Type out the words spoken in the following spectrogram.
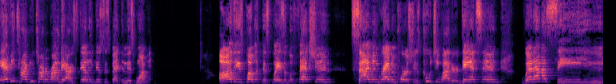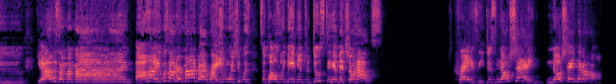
every time you turn around, they are steadily disrespecting this woman. All these public displays of affection, Simon grabbing Porsha's coochie while they're dancing. When I see you, you're always on my mind. Uh huh. He was on her mind, all right, even when she was supposedly being introduced to him at your house. Crazy. Just no shame. No shame at all.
